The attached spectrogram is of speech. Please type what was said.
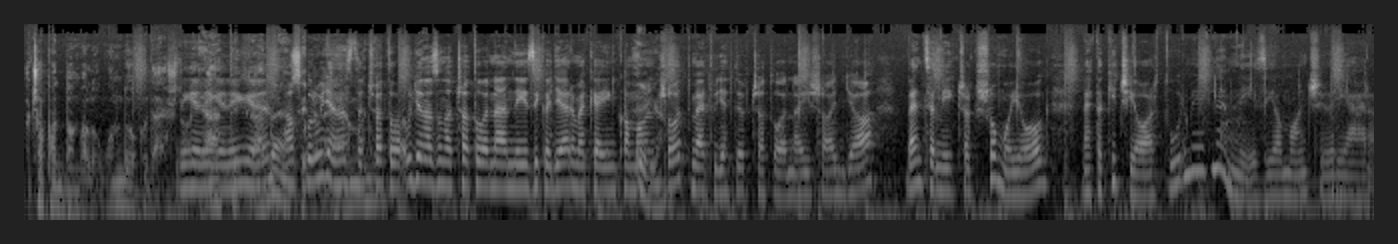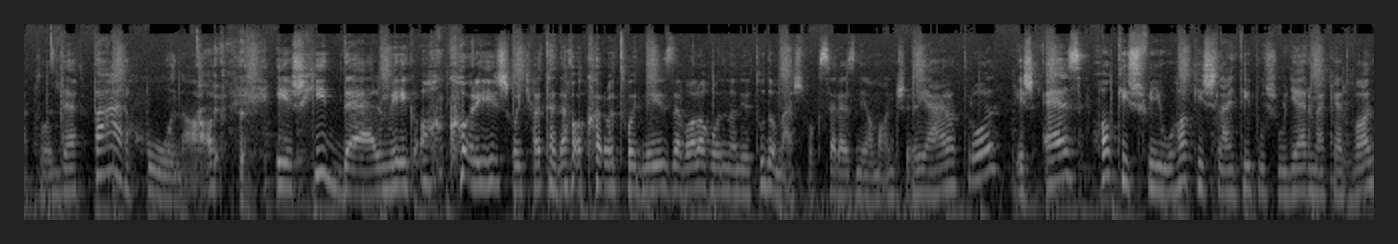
a csapatban való gondolkodásra. Igen, igen, igen. Akkor ugyanazt a csator, ugyanazon a csatornán nézik a gyermekeink a mancsot, igen. mert ugye több csatorna is adja. Bence még csak somolyog, mert a kicsi Artúr még nem nézi a mancsőrjáratot, de pár hónap, és hidd el, még akkor is, hogyha te nem akarod, hogy nézze valahonnan, ő tudomást fog szerezni a mancsőrjáratról, és ez, ha kisfiú, ha kislány típusú gyermeked van,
